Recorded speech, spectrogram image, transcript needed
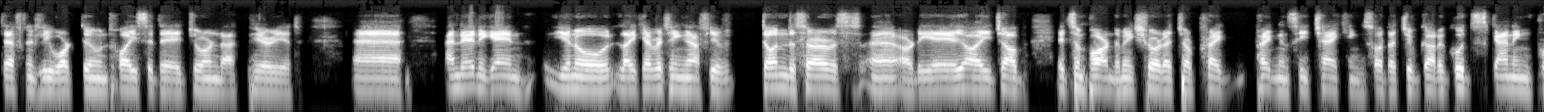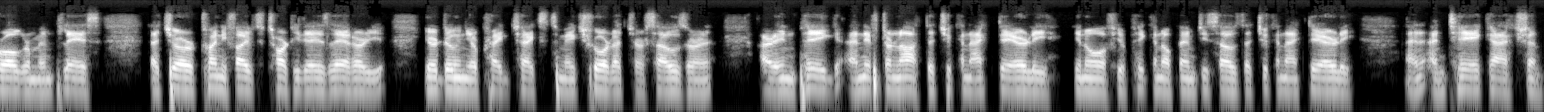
definitely worth doing twice a day during that period. Uh, and then again you know like everything after you've done the service uh, or the ai job it's important to make sure that you're preg- pregnancy checking so that you've got a good scanning program in place that you're 25 to 30 days later you're doing your preg checks to make sure that your sows are, are in pig and if they're not that you can act early you know if you're picking up empty sows that you can act early and, and take action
